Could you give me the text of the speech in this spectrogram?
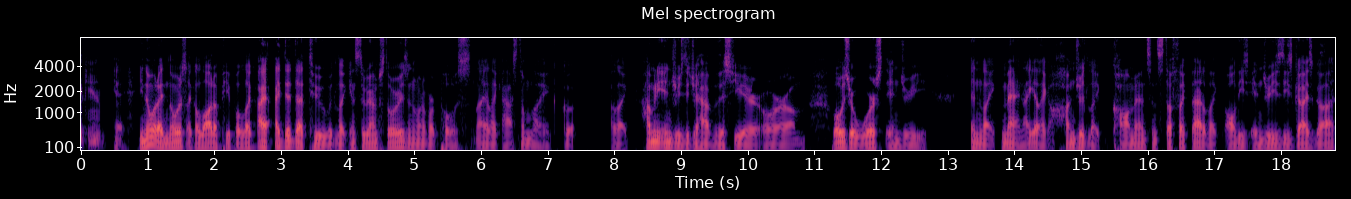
I can. Yeah. You know what I noticed? Like a lot of people, like I, I did that too with like Instagram stories in one of our posts. I like asked them like, like how many injuries did you have this year, or um, what was your worst injury? And like, man, I get like a hundred like comments and stuff like that of like all these injuries these guys got.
